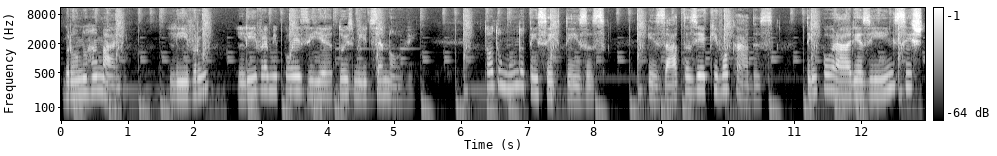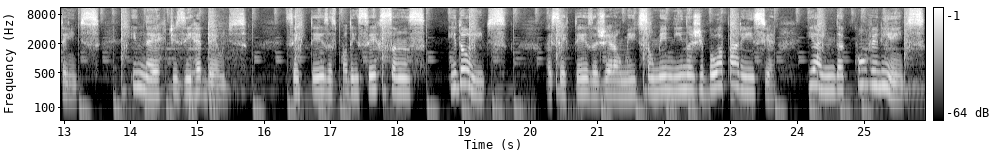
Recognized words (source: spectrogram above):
Bruno Ramalho. Livro Livra-me Poesia 2019. Todo mundo tem certezas, exatas e equivocadas, temporárias e insistentes, inertes e rebeldes. Certezas podem ser sãs e doentes. As certezas geralmente são meninas de boa aparência e ainda convenientes.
